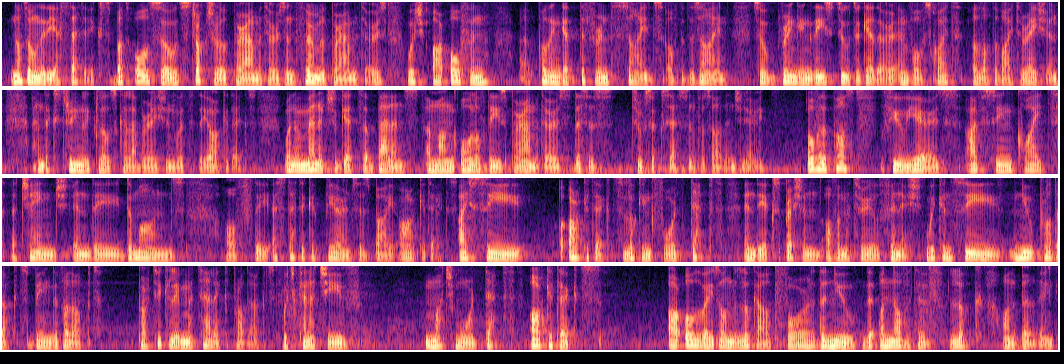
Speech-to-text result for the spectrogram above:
not only the aesthetics, but also structural parameters and thermal parameters, which are often uh, pulling at different sides of the design. So bringing these two together involves quite a lot of iteration and extremely close collaboration with the architects. When we manage to get a balance among all of these parameters, this is true success in facade engineering. Over the past few years, I've seen quite a change in the demands of the aesthetic appearances by architects. I see architects looking for depth in the expression of a material finish. We can see new products being developed, particularly metallic products, which can achieve much more depth. Architects are always on the lookout for the new, the innovative look on a building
